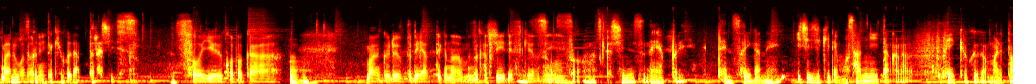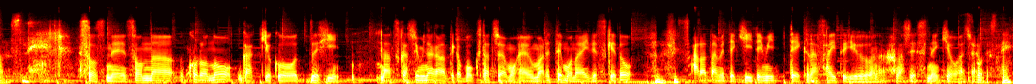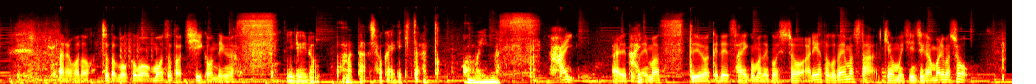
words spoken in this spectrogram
に作った曲だったらしいです。そういうことか。うん。まあグループでやっていくのは難しいですけどね。そうそう難しいですねやっぱり。天才がね一時期でも3人いたから名曲が生まれたんですね。そうですね。そんな頃の楽曲をぜひ懐かしみながらっていうか僕たちはもはや生まれてもないですけど 改めて聞いてみてくださいというような話ですね今日はじゃそうですね。あなるほど。ちょっと僕ももうちょっと聞き込んでみます。いろいろまた紹介できたらと思います。はい。ありがとうございます、というわけで最後までご視聴ありがとうございました。今日も一日頑張りましょう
